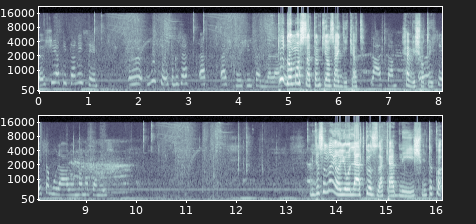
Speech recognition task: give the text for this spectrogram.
Ő siet itt a izé. Visszajöttek az eskúsi fegyvele. Tudom, most szedtem ki az egyiket. Láttam. Heavy shoti. Izé, szamurálom van nekem is. Mindez nagyon jól lehet közlekedni is, mint a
